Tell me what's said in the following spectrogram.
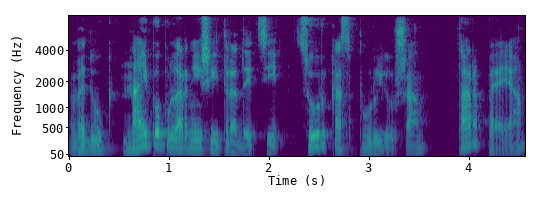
Według najpopularniejszej tradycji córka Spuriusza, Tarpeja,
